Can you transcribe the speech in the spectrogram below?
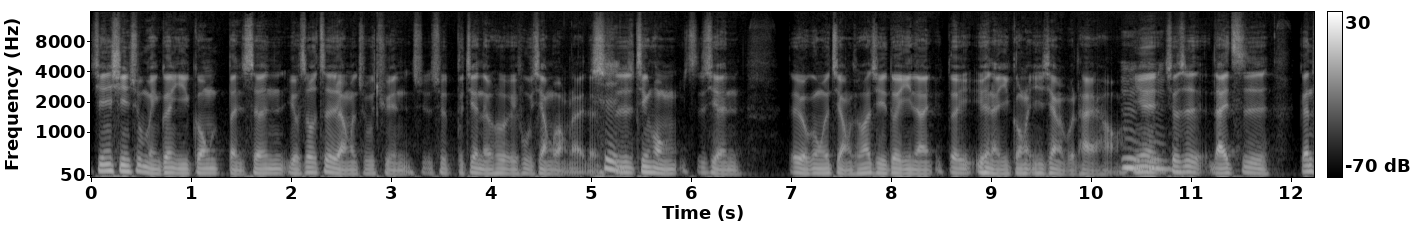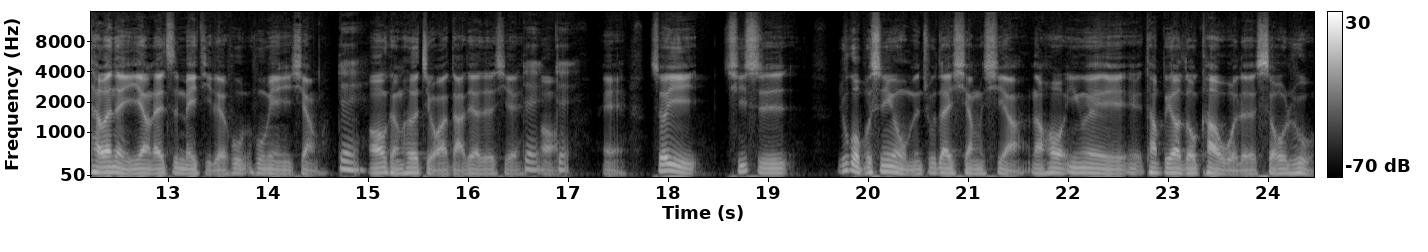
今天新住民跟移工本身，有时候这两个族群是是不见得会互相往来的。是，就是金鸿之前都有跟我讲说，他其实对越南对越南移工的印象也不太好，因为就是来自。跟台湾人一样，来自媒体的负负面印象，对，然后可能喝酒啊、打架这些，对对，哎，所以其实如果不是因为我们住在乡下，然后因为他不要都靠我的收入，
